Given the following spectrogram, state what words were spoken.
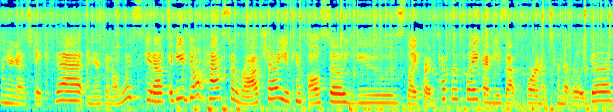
And you're gonna take that and you're gonna whisk it up. If you don't have sriracha, you can also use like red pepper flake. I've used that before and it turned out really good.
